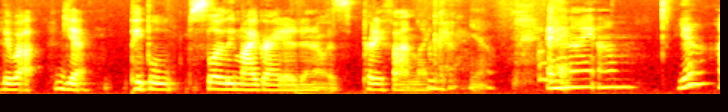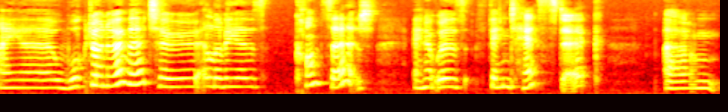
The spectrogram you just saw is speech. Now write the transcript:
there were yeah, people slowly migrated, and it was pretty fun. Like, Okay. yeah. And then I um yeah I uh, walked on over to Olivia's concert, and it was fantastic. Um,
